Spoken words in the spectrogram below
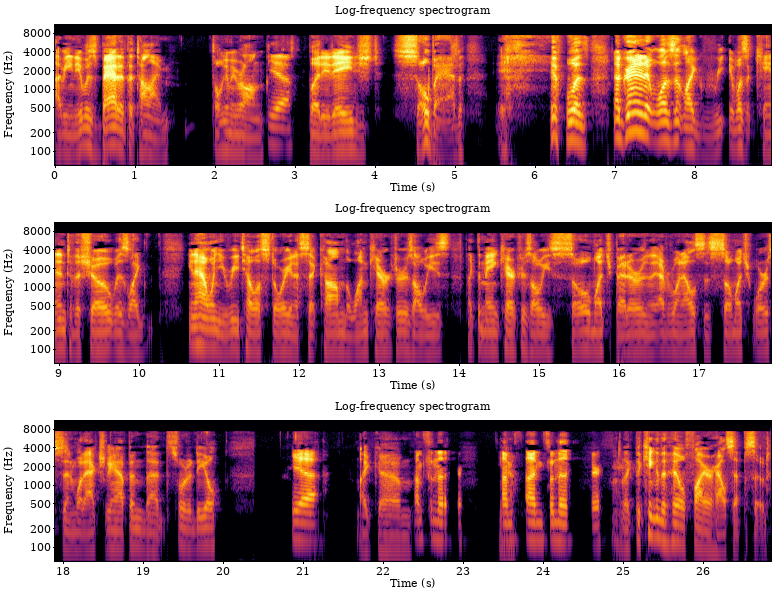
I mean, it was bad at the time. Don't get me wrong Yeah. but it aged so bad. It, was now granted it wasn't like re, it wasn't canon to the show. It was like you know how when you retell a story in a sitcom, the one character is always like the main character is always so much better and everyone else is so much worse than what actually happened. That sort of deal. Yeah. Like um I'm familiar. yeah, I'm I'm familiar. like the King of the Hill Firehouse episode.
